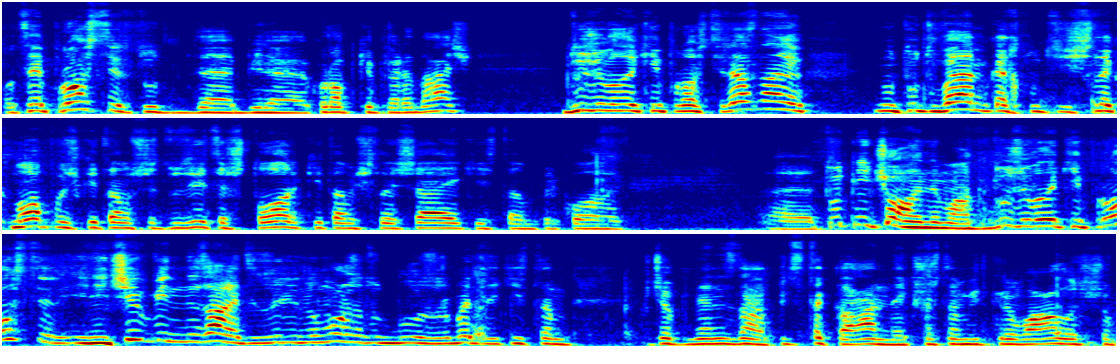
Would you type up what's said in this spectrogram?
Оцей простір тут, де біля коробки передач. Дуже великий простір. Я знаю, ну тут в емках тут йшли кнопочки, там ще здається, шторки, там йшли ще якісь там приколи. Е, тут нічого немає, тут дуже великий простір і нічим він не зайнятий. Взагалі, ну можна тут було зробити якісь там, хоча б, я не знаю, підстаканник, щось там відкривало, щоб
